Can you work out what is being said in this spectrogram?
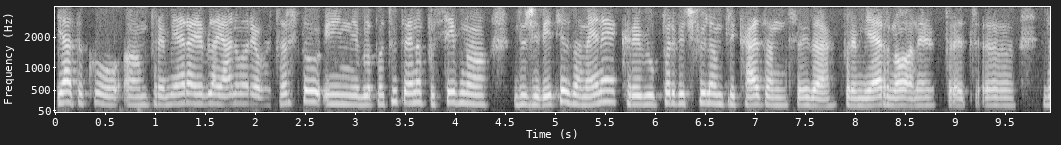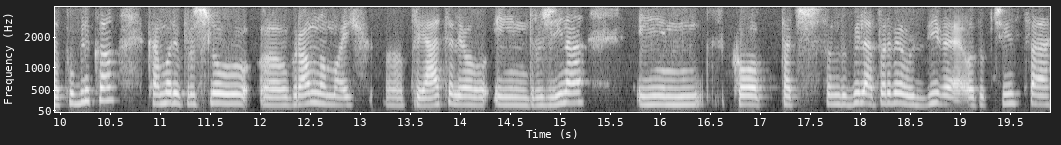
Ja, tako. Um, premjera je bila januarja v Trstu in je bilo pa tudi eno posebno doživetje za mene, ker je bil prvič film prikazan, seveda, premjerno, ne pred, uh, za publiko, kamor je prišlo uh, ogromno mojih uh, prijateljev in družina. In ko pač sem dobila prve odzive od občinstva,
